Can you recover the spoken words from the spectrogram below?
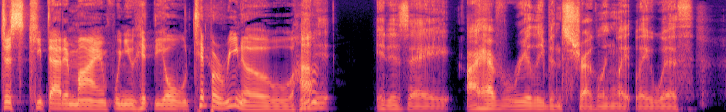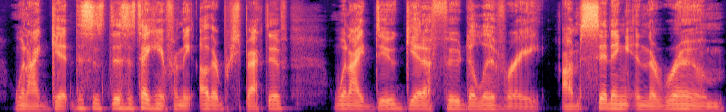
just keep that in mind when you hit the old Tipperino, huh? It, it is a. I have really been struggling lately with when I get this is this is taking it from the other perspective. When I do get a food delivery, I'm sitting in the room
